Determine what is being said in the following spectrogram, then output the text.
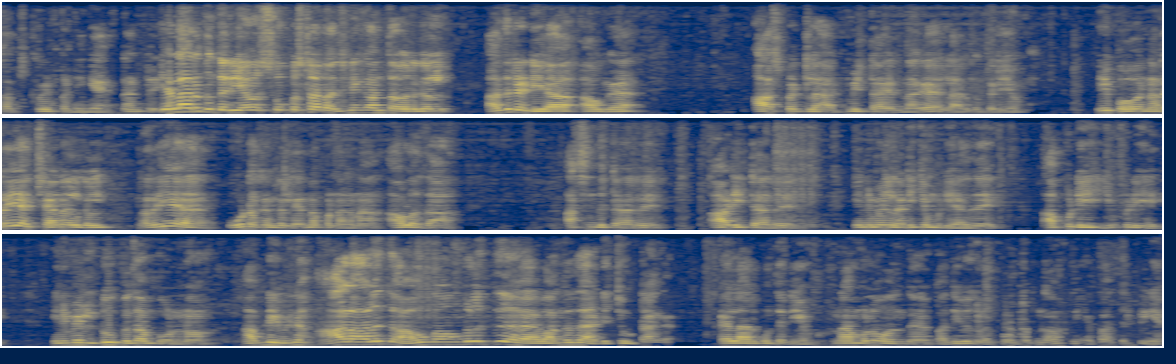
சப்ஸ்கிரைப் பண்ணீங்க. நன்றி. எல்லாருக்கும் தெரியும் சூப்பர் ஸ்டார் ரஜினிகாந்த் அவர்கள் அதிரடியாக அவங்க ஹாஸ்பிட்டலில் அட்மிட் ஆயிருந்தாங்க. எல்லாருக்கும் தெரியும். இப்போ நிறைய சேனல்கள் நிறைய ஊடகங்கள் என்ன பண்ணாங்கன்னா அவ்வளோதான் அசந்துட்டாரு ஆடிட்டாரு இனிமேல் நடிக்க முடியாது. அப்படி இப்படி இனிமேல் டூப்பு தான் போடணும். அப்படி இப்படின்னு ஆள் ஆளுக்கு அவங்க அவங்களுக்கு வந்ததை அடிச்சு விட்டாங்க. எல்லாருக்கும் தெரியும். நம்மளும் அந்த பதிவுகளை போட்டிருந்தோம். நீங்க பார்த்துருப்பீங்க.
